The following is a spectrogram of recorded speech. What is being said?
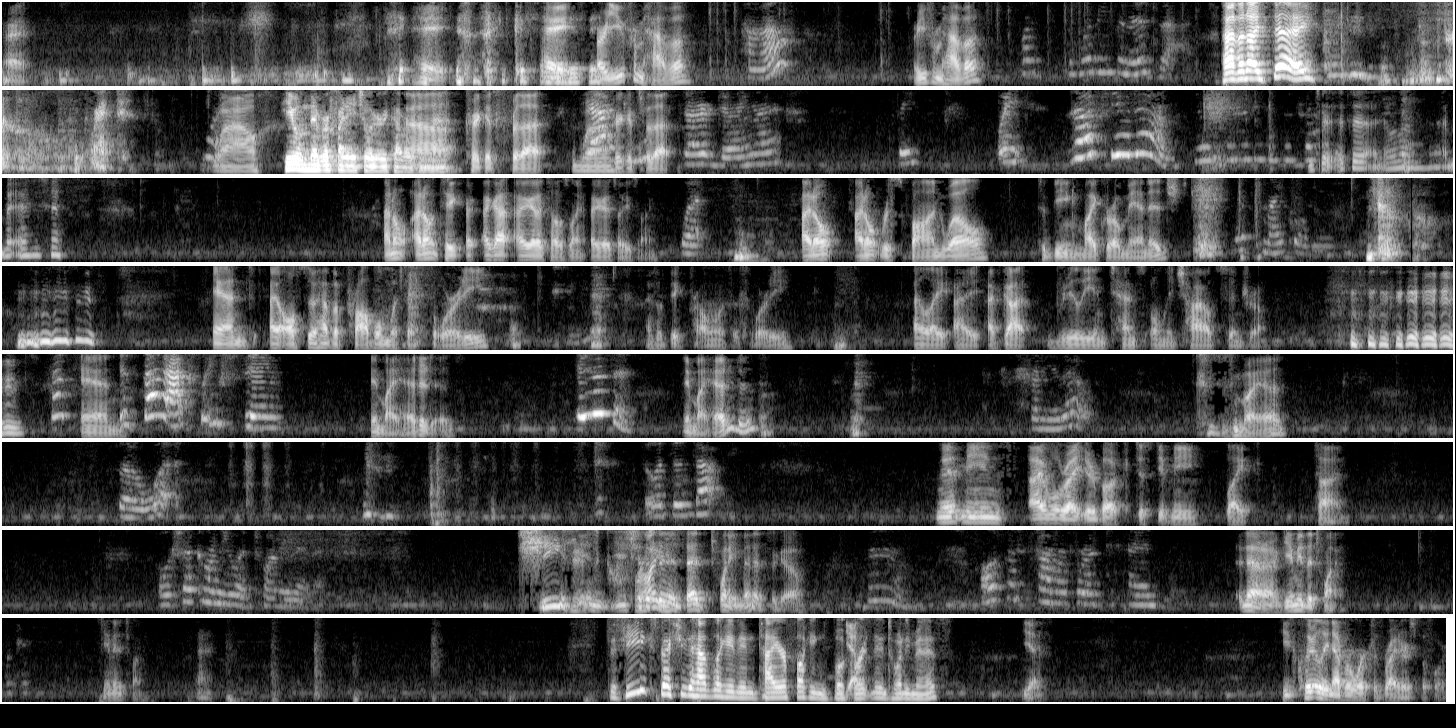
All right. Hey, hey, are you from Hava? Huh? Are you from Hava? What, what even is that? Have a nice day. Mm-hmm. Correct. Wow. He will never financially recover from that. crickets for that. Wow. Crickets for that. Start doing that, please. Wait, that fell down. It's a, it's a, hold on. I ma- say- I don't. I don't take. I, I got. I gotta tell something. I gotta tell you something. What? I don't. I don't respond well to being micromanaged, What's Michael? and I also have a problem with authority. I have a big problem with authority. I like. I. I've got really intense only child syndrome, and Is that actually a thing? in my head it is. It isn't. In my head it is. How do you know? Because it's in my head. So what? so what does that mean? It means I will write your book. Just give me like time. I'll check on you in 20 minutes. Jesus You- you should have been in Christ. bed 20 minutes ago. Hmm. I'll set a timer for 10. No, no, give me the 20. Give me the 20. All right. Does he expect you to have like an entire fucking book Yes. written in 20 minutes? Yes. He's clearly never worked with writers before.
